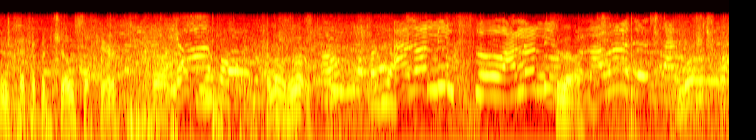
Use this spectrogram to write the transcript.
We'll catch up with Joseph here. Hello, hello. Amico, amico, Hello.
